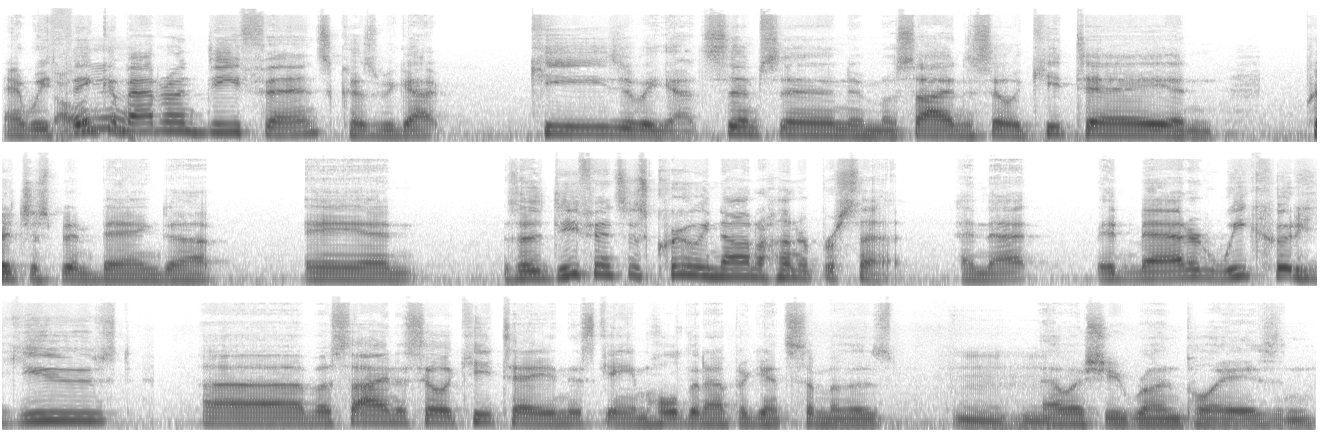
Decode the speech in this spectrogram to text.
And we Oh, think yeah. about it on defense because we got Keys and we got Simpson and Mosiah Nasili-Kite and Pritchard's been banged up. And so the defense is clearly not 100%. And that it mattered. We could have used uh, Mosiah Nasili-Kite in this game holding up against some of those LSU run plays and,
